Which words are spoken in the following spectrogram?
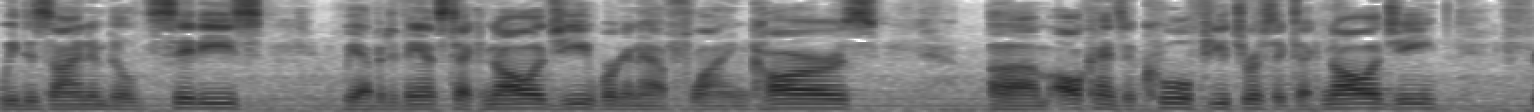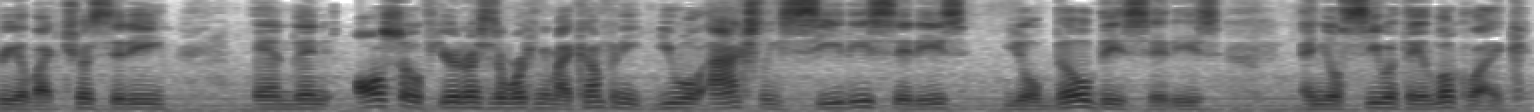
We design and build cities. We have advanced technology. We're going to have flying cars, um, all kinds of cool futuristic technology, free electricity. And then also, if you're interested in working at my company, you will actually see these cities, you'll build these cities, and you'll see what they look like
